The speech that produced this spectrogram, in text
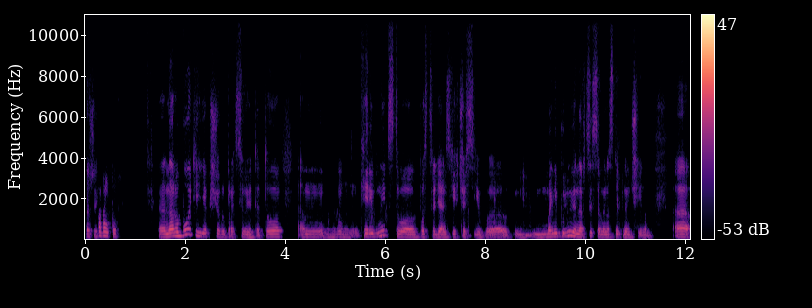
кажи. На роботі, якщо ви працюєте, то ем, керівництво пострадянських часів е, маніпулює нарцисами наступним чином. Е,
